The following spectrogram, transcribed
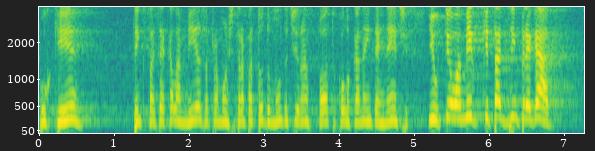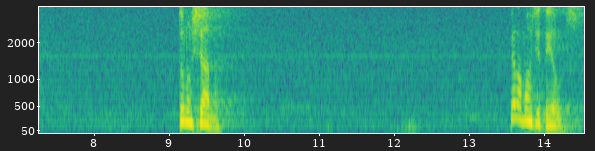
porque tem que fazer aquela mesa para mostrar para todo mundo, tirar foto, colocar na internet. E o teu amigo que está desempregado, tu não chama. Pelo amor de Deus,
